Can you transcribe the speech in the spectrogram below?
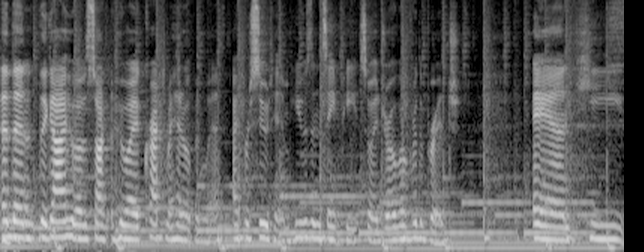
And then the guy who I was talking, who I cracked my head open with, I pursued him. He was in St. Pete, so I drove over the bridge. and he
